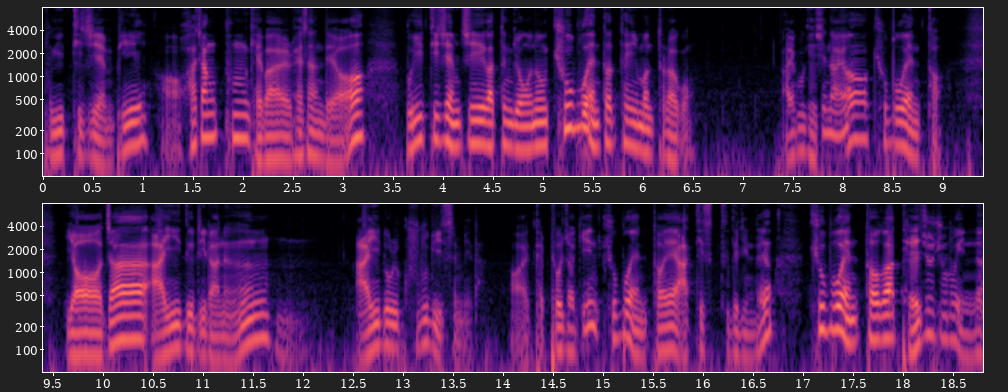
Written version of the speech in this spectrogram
VTGMP 어, 화장품 개발 회사인데요. VTGMP 같은 경우는 큐브 엔터테인먼트라고 알고 계시나요? 큐브 엔터 여자 아이들이라는 음, 아이돌 그룹이 있습니다. 어, 대표적인 큐브 엔터의 아티스트들인데요. 큐브 엔터가 대주주로 있는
